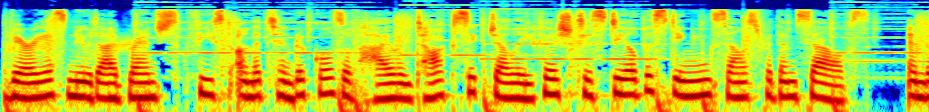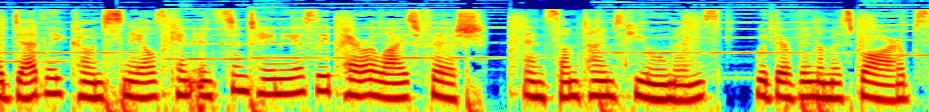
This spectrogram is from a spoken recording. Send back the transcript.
Various nudibranchs feast on the tentacles of highly toxic jellyfish to steal the stinging cells for themselves, and the deadly cone snails can instantaneously paralyze fish, and sometimes humans, with their venomous barbs.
